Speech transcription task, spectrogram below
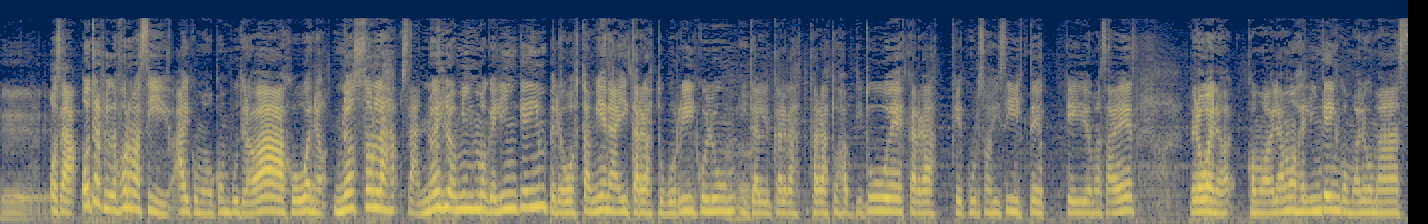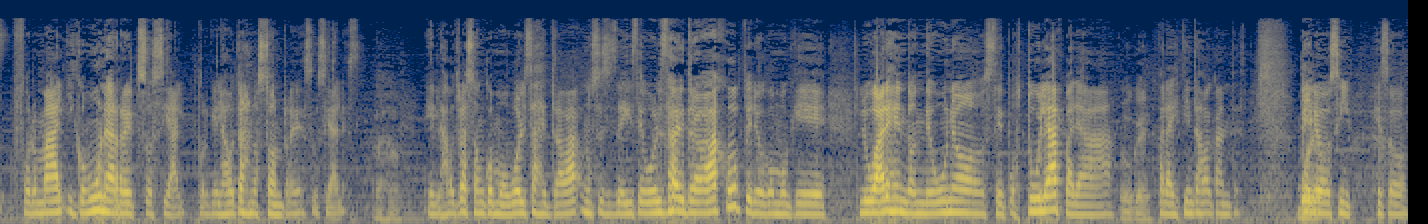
eh, O sea, otras plataformas sí, hay como CompuTrabajo, bueno, no son las, o sea, no es lo mismo que LinkedIn, pero vos también ahí cargas tu currículum y tal, cargas, cargas tus aptitudes, cargas qué cursos hiciste, qué idioma sabes. Pero bueno, como hablamos de LinkedIn como algo más formal y como una red social, porque las otras no son redes sociales. ajá. Eh, las otras son como bolsas de trabajo, no sé si se dice bolsa de trabajo, pero como que lugares en donde uno se postula para, para distintas vacantes. Bueno. Pero sí, eso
